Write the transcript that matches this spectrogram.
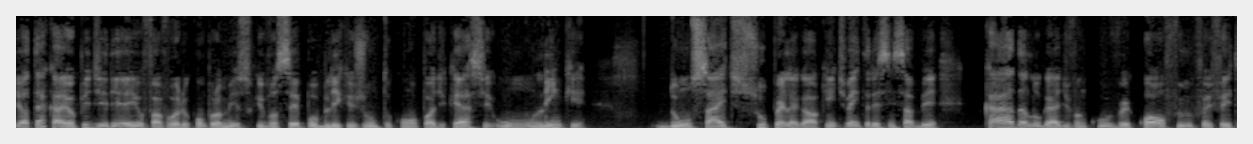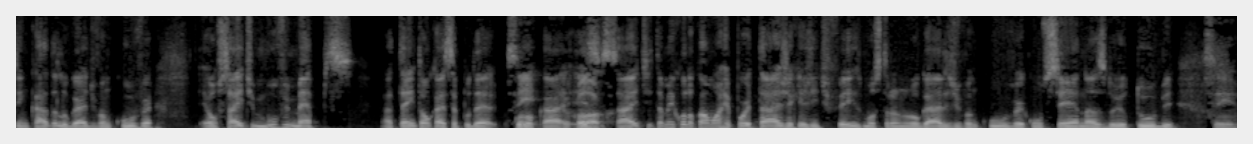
E até, cara, eu pediria aí o favor, o compromisso que você publique junto com o podcast um link de um site super legal. Quem tiver interesse em saber cada lugar de Vancouver, qual filme foi feito em cada lugar de Vancouver, é o site Movie Maps. Até então, cara, se você puder Sim, colocar esse site e também colocar uma reportagem que a gente fez mostrando lugares de Vancouver com cenas do YouTube Sim.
